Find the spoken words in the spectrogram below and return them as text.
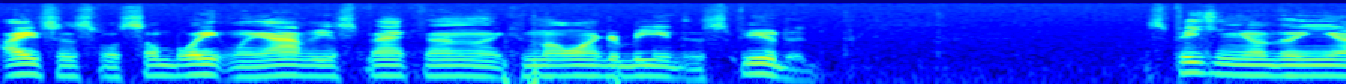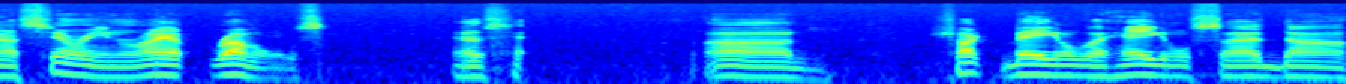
ISIS was so blatantly obvious back then that it can no longer be disputed. Speaking of the uh, Syrian rebels, as uh, Chuck Bagel the Hagel said, uh,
